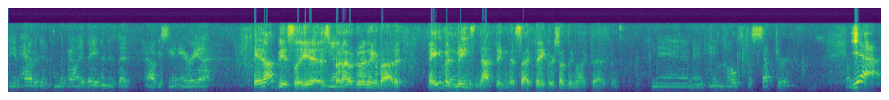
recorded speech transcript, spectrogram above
The inhabitant from the Valley of Aven, is that obviously an area? It obviously is, but I don't know anything about it. Aven means nothingness, I think, or something like that. But- And and him holds the scepter? Yeah,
